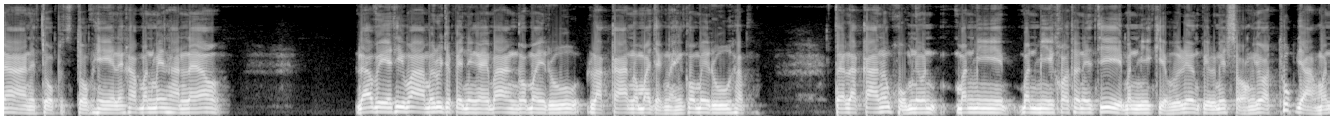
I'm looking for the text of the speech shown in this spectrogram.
หน้าเนี่ยจบจบเฮเลยครับ มันไม่ทันแล้ว แล้วเวที่ว่าไม่รู้จะเป็นยังไงบ้างก็ไม่รู้หลักการออกมาจากไหนก็ไม่รู้ครับ แต่หลักการของผมเนี่ยมันมันมีมันมีคอร์เทเนจีมันมีเกี่ยวกับเรื่องพีระมิดสองยอดทุกอย่างมัน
